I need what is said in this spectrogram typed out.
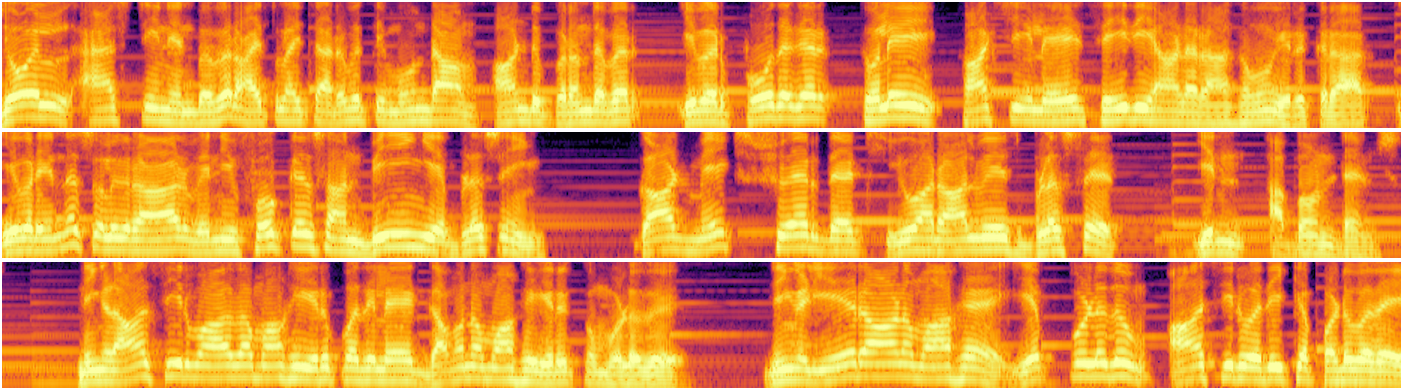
ஜோயல் ஆஸ்டின் என்பவர் ஆயிரத்தி தொள்ளாயிரத்தி அறுபத்தி மூன்றாம் ஆண்டு பிறந்தவர். இவர் போதகர் தொலை காட்சியிலே செய்தியாளராகவும் இருக்கிறார். இவர் என்ன சொல்கிறார்? When you focus on being a blessing God makes sure that you are always blessed in abundance நீங்கள் ஆசீர்வாதமாக இருப்பதிலே கவனமாக இருக்கும் பொழுது நீங்கள் ஏராளமாக எப்பொழுதும் ஆசீர்வதிக்கப்படுவதை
